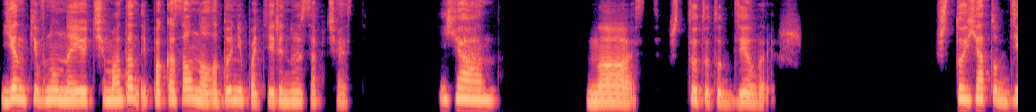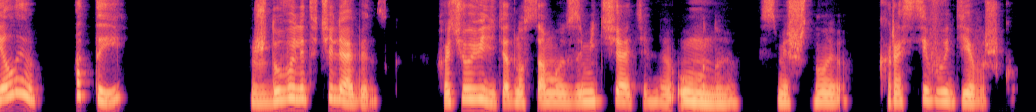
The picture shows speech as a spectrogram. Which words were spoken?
Ян кивнул на ее чемодан и показал на ладони потерянную запчасть. «Ян!» «Насть, что ты тут делаешь?» «Что я тут делаю? А ты?» Жду вылет в Челябинск. Хочу увидеть одну самую замечательную, умную, смешную, красивую девушку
